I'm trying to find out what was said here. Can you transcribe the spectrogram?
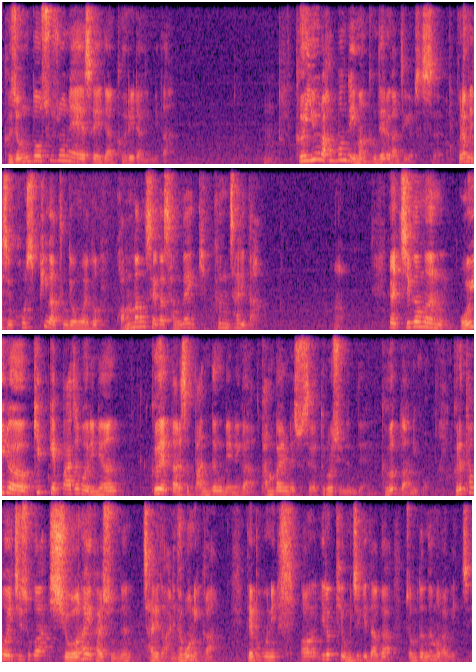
그 정도 수준에서에 대한 거래량입니다. 음, 그 이후로 한 번도 이만큼 내려간 적이 없었어요. 그러면 지금 코스피 같은 경우에도 관망세가 상당히 깊은 자리다. 어. 그러니까 지금은 오히려 깊게 빠져버리면 그에 따라서 반등 매매가 반발 매수세가 들어올 수 있는데 그것도 아니고 그렇다고 이 지수가 시원하게 갈 수 있는 자리도 아니다 보니까 대부분이 어, 이렇게 움직이다가 좀 더 넘어가겠지.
